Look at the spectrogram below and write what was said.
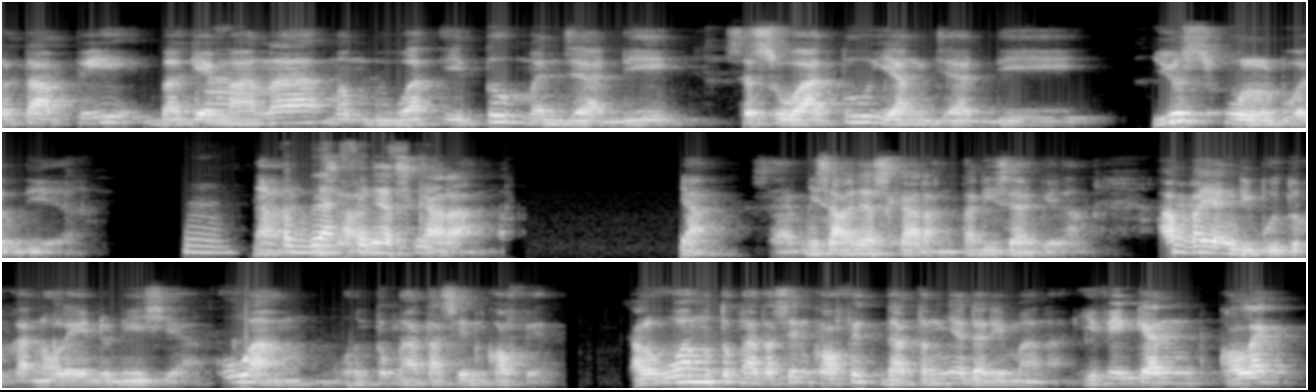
tetapi bagaimana membuat itu menjadi sesuatu yang jadi useful buat dia. Hmm. Nah, misalnya sekarang, ya, saya, misalnya sekarang tadi saya bilang, apa hmm. yang dibutuhkan oleh Indonesia? Uang untuk ngatasin COVID. Kalau uang untuk ngatasin COVID datangnya dari mana? If we can collect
